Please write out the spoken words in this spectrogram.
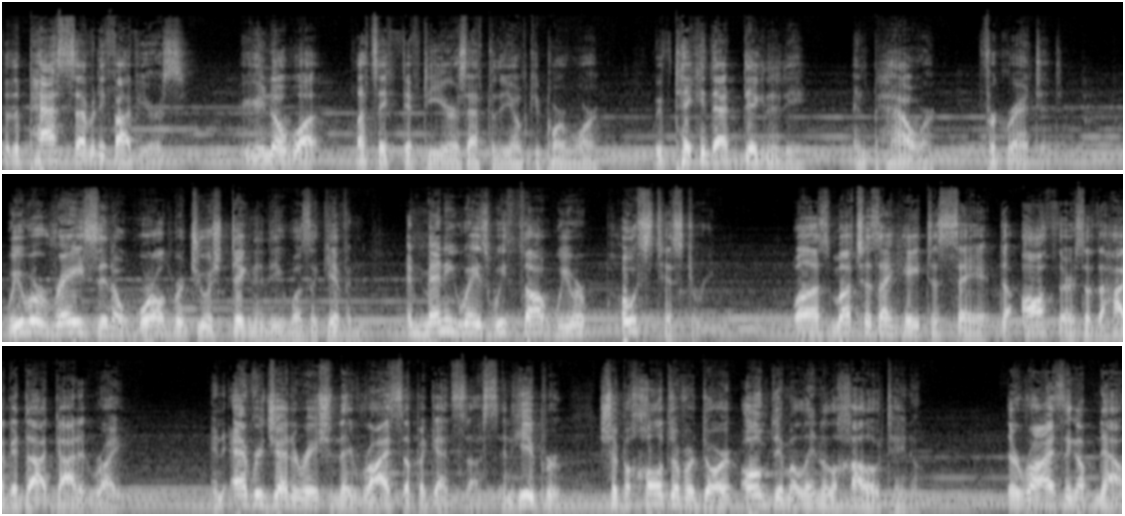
For the past 75 years, or you know what, let's say 50 years after the Yom Kippur War, we've taken that dignity and power for granted. We were raised in a world where Jewish dignity was a given. In many ways, we thought we were post history. Well, as much as I hate to say it, the authors of the Haggadah got it right. In every generation, they rise up against us. In Hebrew. They're rising up now.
